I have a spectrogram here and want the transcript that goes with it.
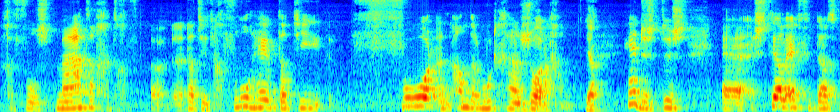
gevoelsmatig het, eh, dat hij het gevoel heeft dat hij voor een ander moet gaan zorgen. Ja. Ja, dus dus eh, stel even dat,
